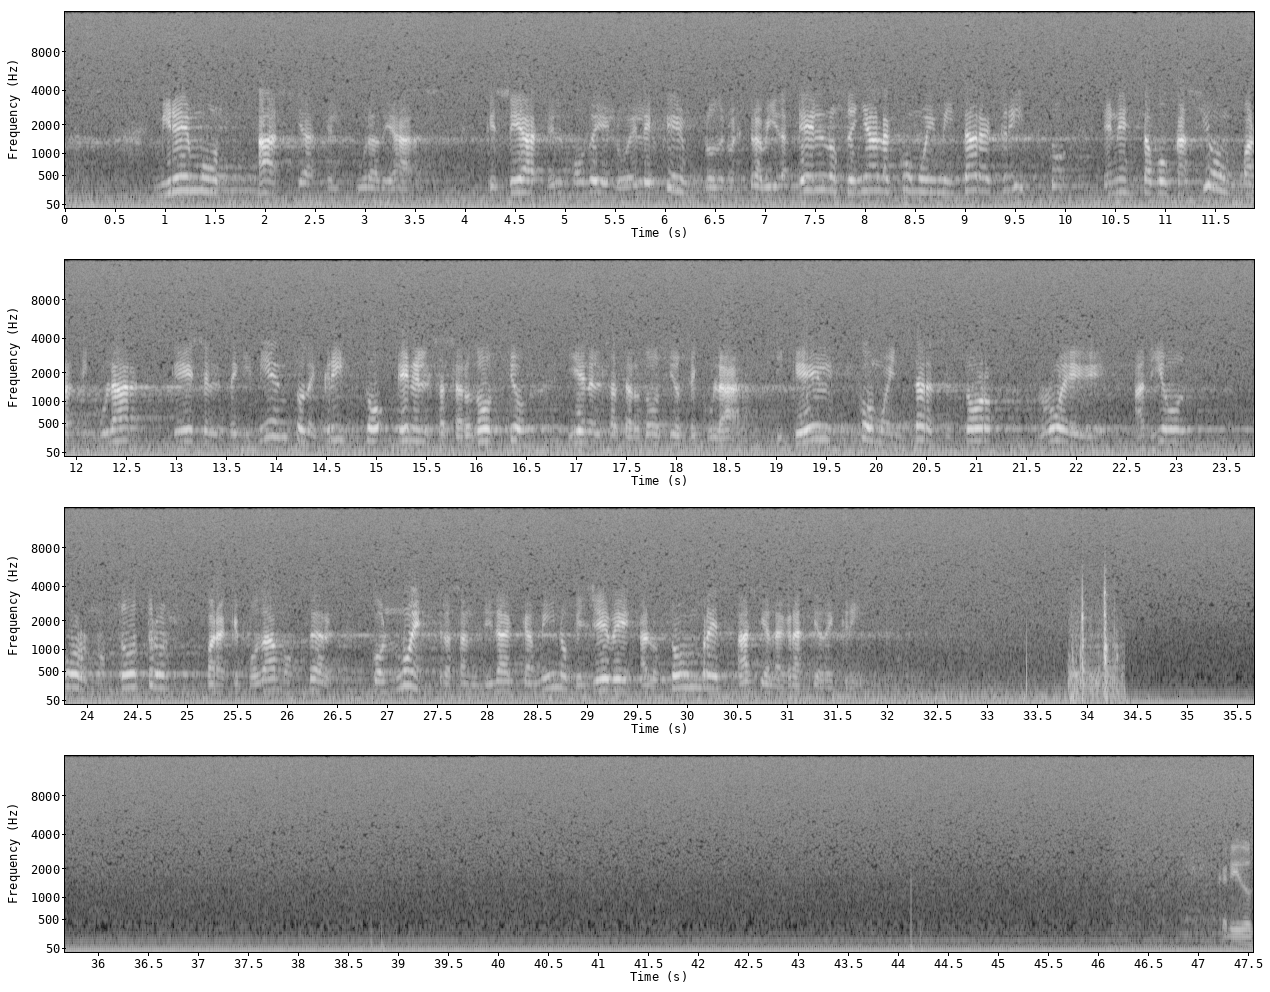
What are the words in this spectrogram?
Miremos hacia el cura de Ars, que sea el modelo, el ejemplo de nuestra vida. Él nos señala cómo imitar a Cristo en esta vocación particular que es el seguimiento de Cristo en el sacerdocio y en el sacerdocio secular, y que Él como intercesor ruegue a Dios por nosotros para que podamos ser con nuestra santidad camino que lleve a los hombres hacia la gracia de Cristo.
